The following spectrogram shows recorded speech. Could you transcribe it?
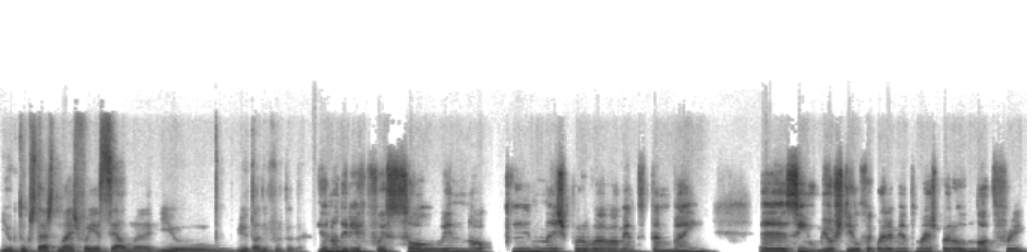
e o que tu gostaste mais foi a Selma e o, e o Tony Fortuna. Eu não diria que foi só o Enoch, mas provavelmente também. Uh, sim, o meu estilo foi claramente mais para o Not Free,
